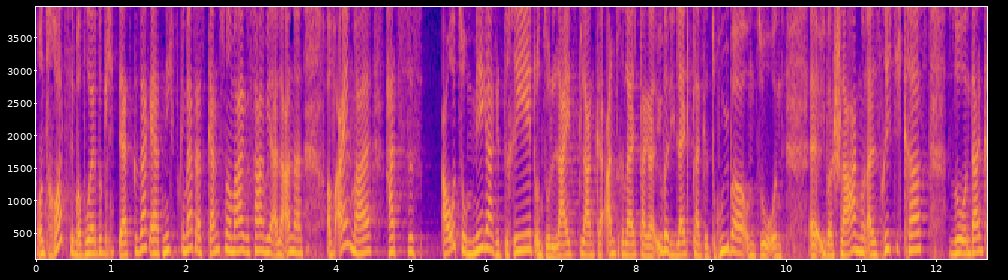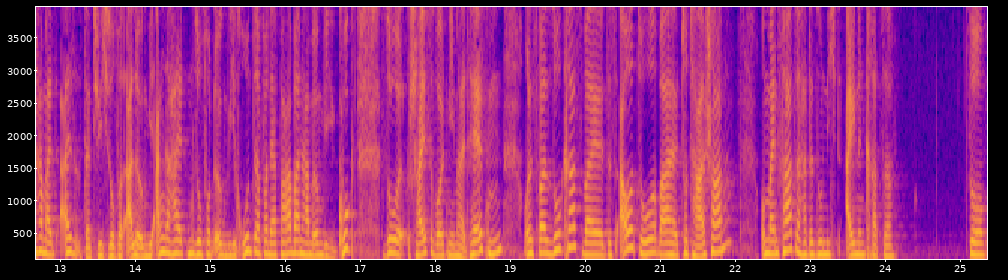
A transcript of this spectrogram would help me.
Und trotzdem, obwohl er wirklich, der hat gesagt, er hat nichts gemerkt, er ist ganz normal gefahren wie alle anderen. Auf einmal hat es das Auto mega gedreht und so Leitplanke, andere Leitplanke, dann über die Leitplanke drüber und so und äh, überschlagen und alles richtig krass. So und dann kam halt also natürlich sofort alle irgendwie angehalten, sofort irgendwie runter von der Fahrbahn, haben irgendwie geguckt. So Scheiße wollten ihm halt helfen und es war so krass, weil das Auto war halt total schaden und mein Vater hatte so nicht einen Kratzer. So,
